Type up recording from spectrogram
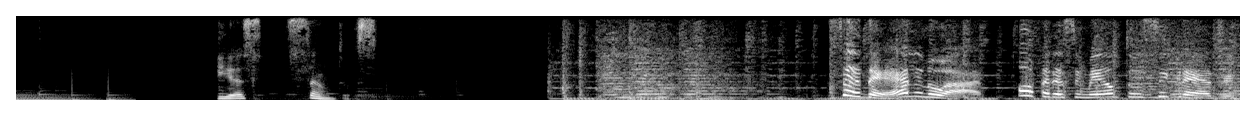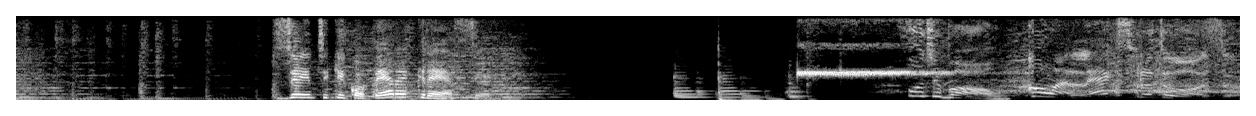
Dias Santos. CDL no ar. Oferecimento Sicredi. Gente que coopera cresce. Futebol com Alex Frutuoso.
